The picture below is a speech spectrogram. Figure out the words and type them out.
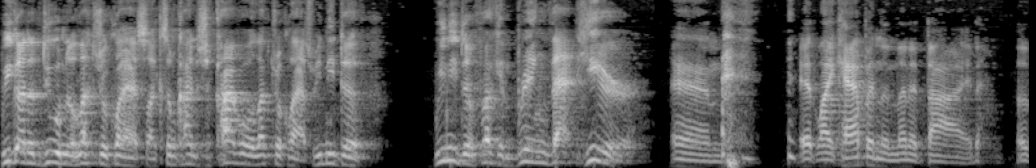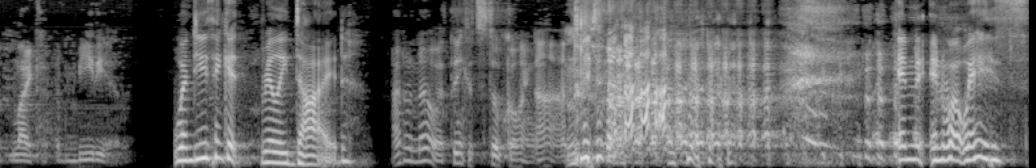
We got to do an Electroclash, like some kind of Chicago Electroclash. We need to, we need to fucking bring that here. And it like happened and then it died, uh, like immediately. When do you think it really died? I don't know. I think it's still going on. In in what ways?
